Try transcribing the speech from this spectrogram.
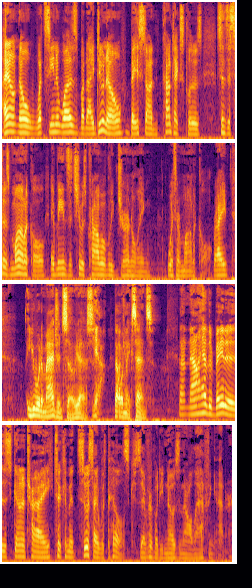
I don't know what scene it was, but I do know, based on context clues, since it says monocle, it means that she was probably journaling with her monocle, right? You would imagine so. Yes. Yeah, That would make sense. Now, now Heather Beta is going to try to commit suicide with pills because everybody knows and they're all laughing at her,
